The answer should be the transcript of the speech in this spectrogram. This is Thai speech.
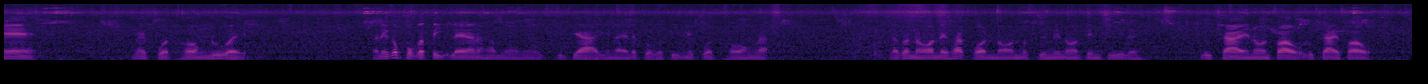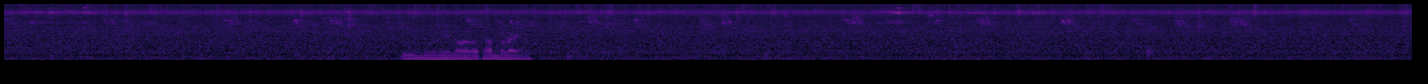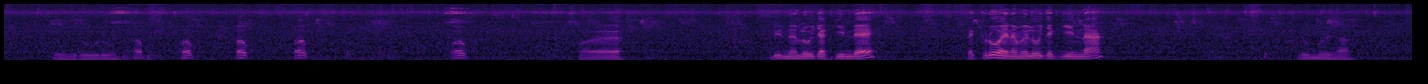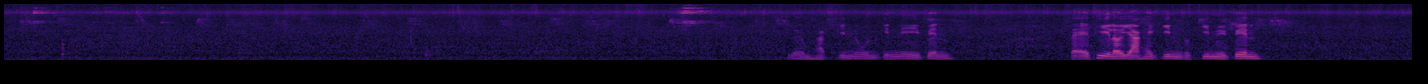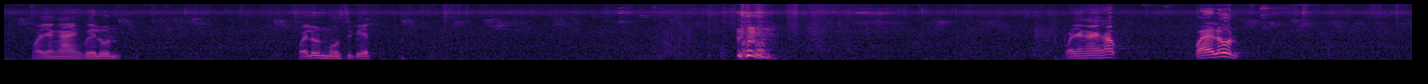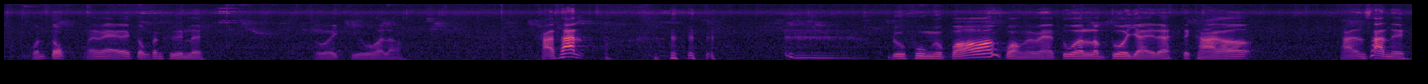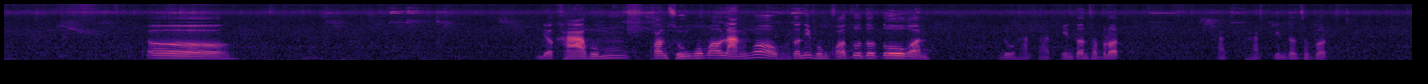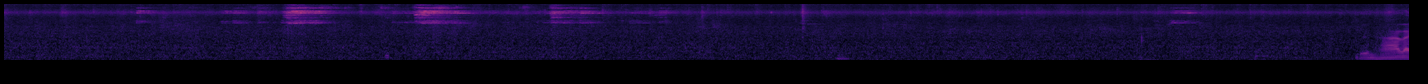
แม่ปวดท้องด้วย อันนี้ก็ปกติแล้วนะครับแม่กินยากินอะไรแล้วปกติไม่ปวดท้องละแล้วก็นอนได้พักผ่อนนอนเมื่อคืนได้นอนเต็มที่เลย ลูกชายนอนเฝ้า ลูกชายเฝ้า ดูมือน้อยเขาทำอะไรนะดูดูดูครับครับครับครับครับ เออดินนะรู้จักกินเด้แต่กล้วยนะไม่รู้จักกินนะ ดูมือครับเริ่มหัดกินนู่นกินนี่เป็น แต่ไอที่เราอยากให้กินก็กินไม่เป็นว่ายังไงวัยรุ่นวัยรุ่นหมู่สิบเอ็ด ว่ายังไงครับวัยรุ่นฝนตกแม่แม่เอ้ยตกทั้งคืนเลยโอ้ยจิ๋วของเรา ขาสั้น ดูพุงกับป้องป่องแม่ตัวลำตัวใหญ่นะแต่ขาเขาขาสั้นเลยโอ้เดี๋ยวขาผมความสูงผมเอาหลังพ่อตอนนี้ผมขอตัวโตๆก่อน ดูหัดหัดกินต้นสับปะรด หัดหัดกินต้นสับปะรดเดินหาอะไร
